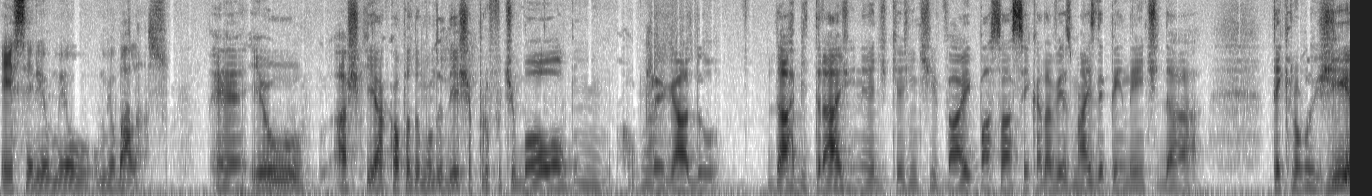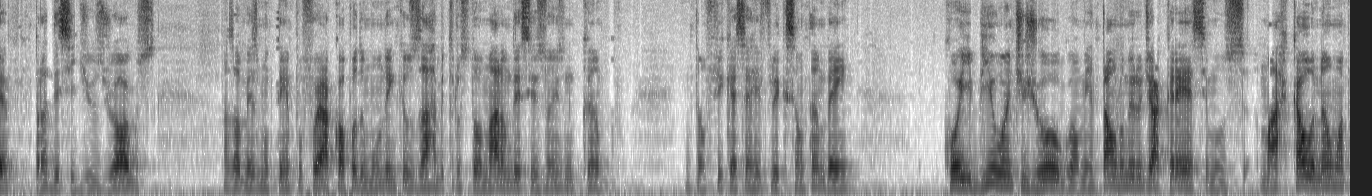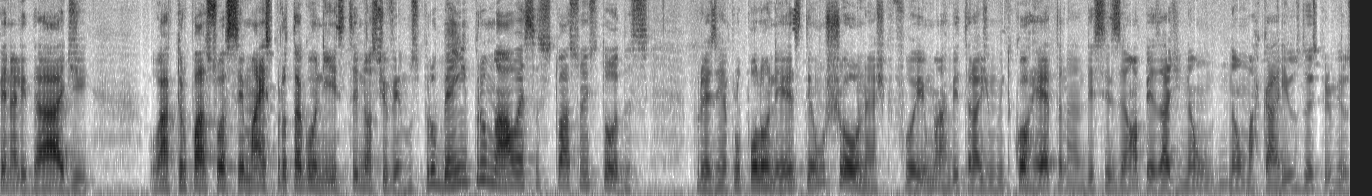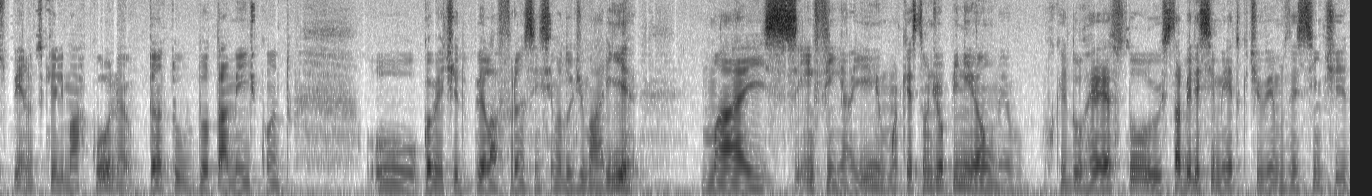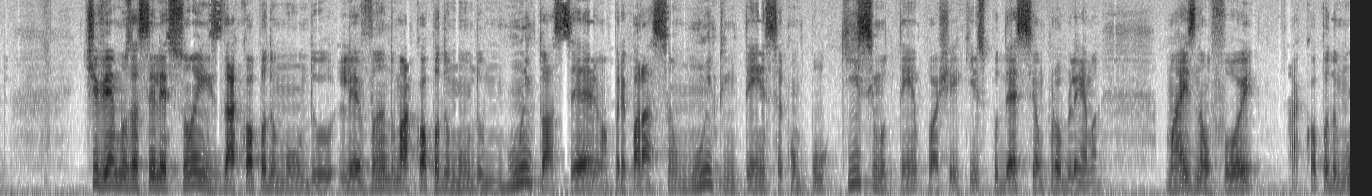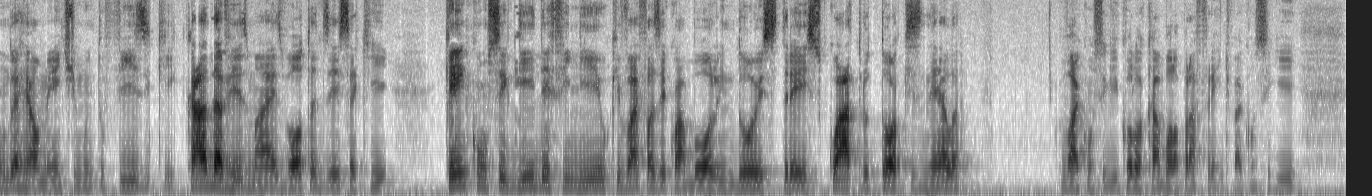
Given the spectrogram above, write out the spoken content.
Esse seria o meu, o meu balanço. É, eu acho que a Copa do Mundo deixa para o futebol algum, algum legado da arbitragem, né, de que a gente vai passar a ser cada vez mais dependente da tecnologia para decidir os jogos, mas ao mesmo tempo foi a Copa do Mundo em que os árbitros tomaram decisões no campo. Então fica essa reflexão também. Coibir o antijogo, aumentar o número de acréscimos, marcar ou não uma penalidade, o árbitro passou a ser mais protagonista e nós tivemos para o bem e para o mal essas situações todas. Por exemplo, o polonês deu um show, né? Acho que foi uma arbitragem muito correta na decisão, apesar de não, não marcaria os dois primeiros pênaltis que ele marcou, né? Tanto o do Otamendi quanto o cometido pela França em cima do Di Maria. Mas, enfim, aí uma questão de opinião, né? Porque do resto, o estabelecimento que tivemos nesse sentido. Tivemos as seleções da Copa do Mundo levando uma Copa do Mundo muito a sério, uma preparação muito intensa, com pouquíssimo tempo. Achei que isso pudesse ser um problema, mas não foi. A Copa do Mundo é realmente muito física e cada vez mais, volto a dizer isso aqui, quem conseguir definir o que vai fazer com a bola em dois, três, quatro toques nela, vai conseguir colocar a bola para frente, vai conseguir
